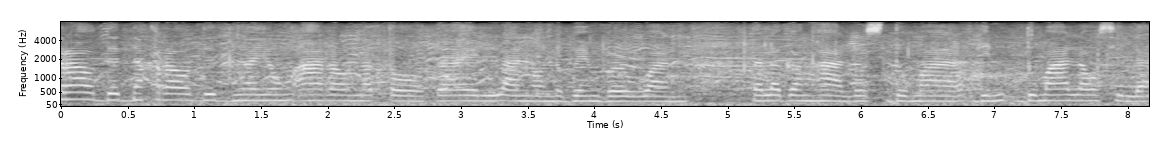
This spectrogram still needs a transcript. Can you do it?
crowded na crowded ngayong araw na to dahil ano November 1 talagang halos duma, din, dumalaw sila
